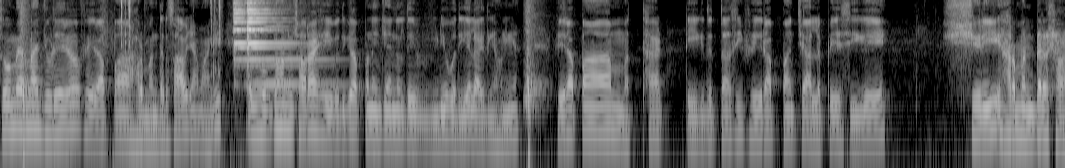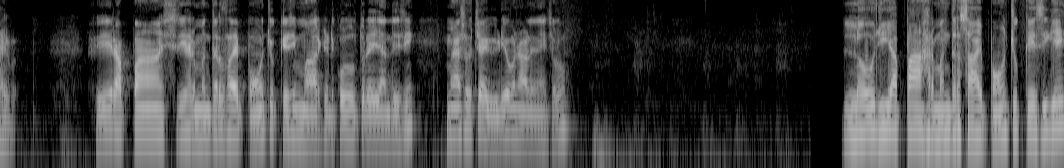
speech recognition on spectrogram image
ਸੋ ਮੇਰੇ ਨਾਲ ਜੁੜੇ ਰਹੋ, ਫਿਰ ਆਪਾਂ ਹਰਮੰਦਰ ਸਾਹਿਬ ਜਾਵਾਂਗੇ। ਆਈ ਹੋਪ ਤੁਹਾਨੂੰ ਸਾਰਾ ਇਹ ਵਧੀਆ ਆਪਣੇ ਚੈਨਲ ਤੇ ਵੀਡੀਓ ਵਧੀਆ ਲੱਗਦੀਆਂ ਹੋਣੀਆਂ। ਫਿਰ ਆਪਾਂ ਮੱਥਾ ਟੇਕ ਦਿੱਤਾ ਸੀ, ਫਿਰ ਆਪਾਂ ਚੱਲ ਪਏ ਸੀਗੇ ਸ਼੍ਰੀ ਹਰਮੰਦਰ ਸਾਹਿਬ। ਫਿਰ ਆਪਾਂ ਸ਼੍ਰੀ ਹਰਮੰਦਰ ਸਾਹਿਬ ਪਹੁੰਚ ਚੁੱਕੇ ਸੀ ਮਾਰਕੀਟ ਕੋਲ ਤੁਰੇ ਜਾਂਦੇ ਸੀ। ਮੈਂ ਸੋਚਿਆ ਵੀਡੀਓ ਬਣਾ ਲੈਨੇ ਚਲੋ। ਲਓ ਜੀ, ਆਪਾਂ ਹਰਮੰਦਰ ਸਾਹਿਬ ਪਹੁੰਚ ਚੁੱਕੇ ਸੀਗੇ।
